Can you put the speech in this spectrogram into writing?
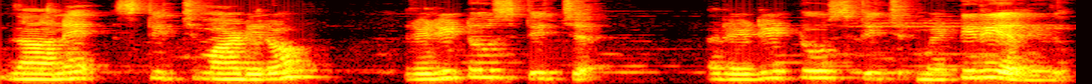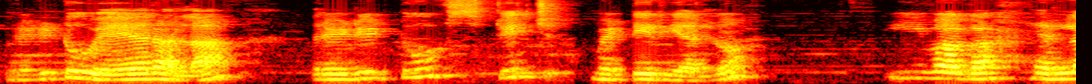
ನಾನೇ ಸ್ಟಿಚ್ ಮಾಡಿರೋ ready to stitch ready to stitch material ಇದು. ರೆಡಿ ಟು ವೇರ್ ಅಲ್ಲ ರೆಡಿ ಟು ಸ್ಟಿಚ್ ಮೆಟೀರಿಯಲ್ಲು ಇವಾಗ ಎಲ್ಲ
